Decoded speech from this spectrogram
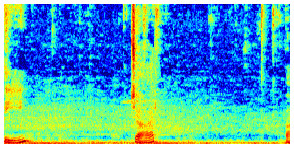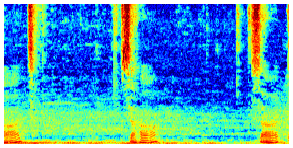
तीन चार पाच सहा सात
